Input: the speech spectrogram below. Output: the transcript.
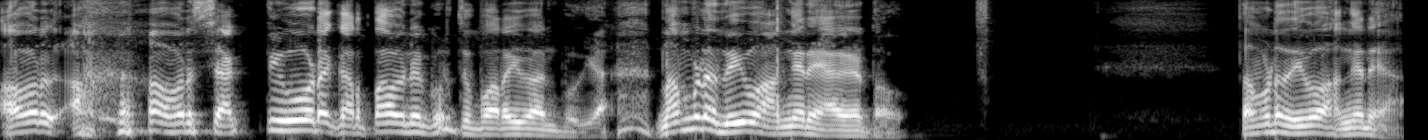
അവർ അവർ ശക്തിയോടെ കർത്താവിനെ കുറിച്ച് പറയുവാൻ പോവുക. നമ്മുടെ ദൈവം അങ്ങനെയാ കേട്ടോ. നമ്മുടെ ദൈവം അങ്ങനെയാ.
